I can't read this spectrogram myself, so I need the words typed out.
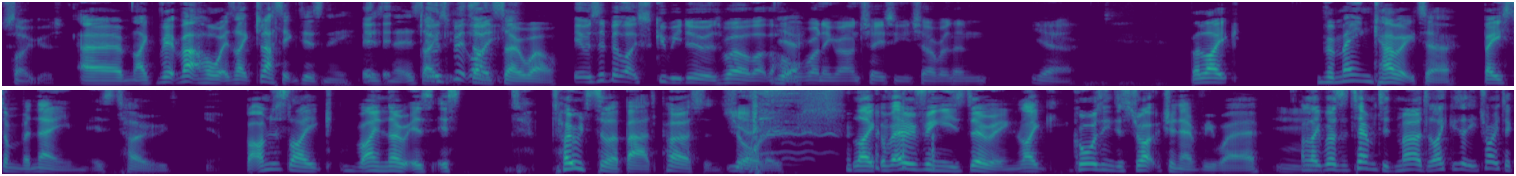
so good. Um, like that that whole is like classic Disney, It- isn't it? It's it like was a bit it's done like- so well. It was a bit like Scooby Doo as well, like the whole Yeah. running around chasing each other, and then yeah, But like the main character, based on the name, is Toad. Yeah. But I'm just like, I know is is Toad's still a bad person, Yeah. surely. like of everything he's doing, like causing destruction everywhere, Mm. and like there's attempted murder. Like you said, he tried to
